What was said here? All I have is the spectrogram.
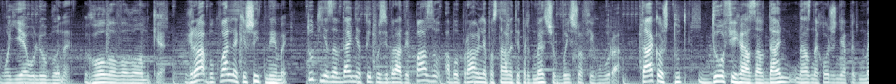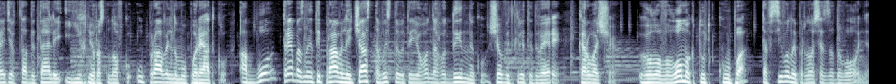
моє улюблене головоломки. Гра буквально кишить ними. Тут є завдання типу зібрати пазл або правильно поставити предмет, щоб вийшла фігура. Також тут дофіга завдань на знаходження предметів та деталей і їхню розстановку у правильному порядку. Або треба знайти правильний час та виставити його на годиннику, щоб відкрити двері. Коротше, головоломок тут купа, та всі вони приносять задоволення.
